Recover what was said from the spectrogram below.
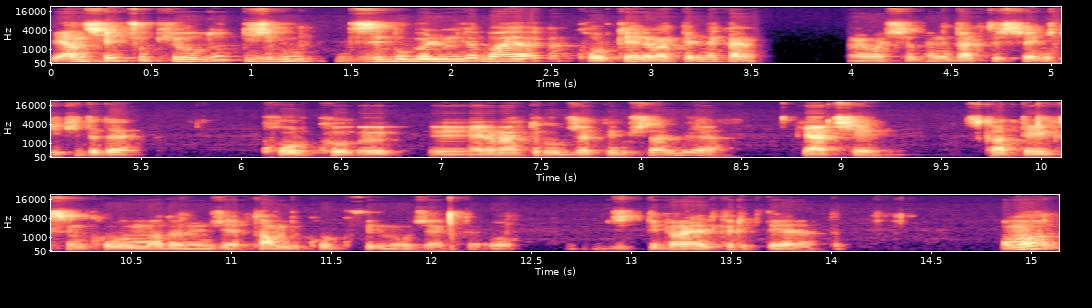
Yalnız şey çok iyi oldu. Dizi bu, dizi bu bölümde bayağı korku elementlerine kaymaya başladı. Hani Doctor Strange 2'de de korku e, elementleri olacak demişlerdi ya. Gerçi Scott Derrickson kovulmadan önce tam bir korku filmi olacaktı. O ciddi bir hayal kırıklığı yarattı. Ama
